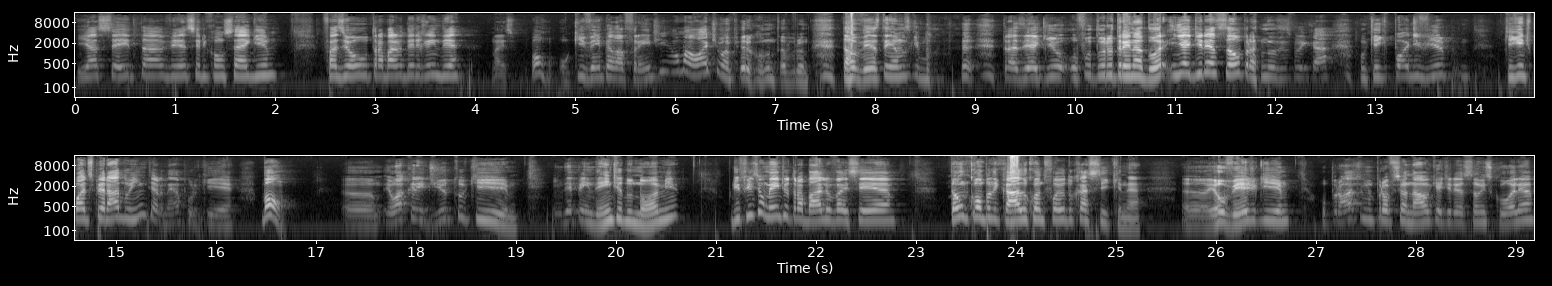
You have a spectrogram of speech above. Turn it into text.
e aceita ver se ele consegue fazer o trabalho dele render. Mas, bom, o que vem pela frente é uma ótima pergunta, Bruno. Talvez tenhamos que trazer aqui o, futuro treinador e a direção para nos explicar o que, que pode vir, o que, que a gente pode esperar do Inter, né? Porque, bom, eu acredito que, independente do nome, dificilmente o trabalho vai ser tão complicado quanto foi o do Cacique, né? Eu vejo que o próximo profissional que a direção escolha,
